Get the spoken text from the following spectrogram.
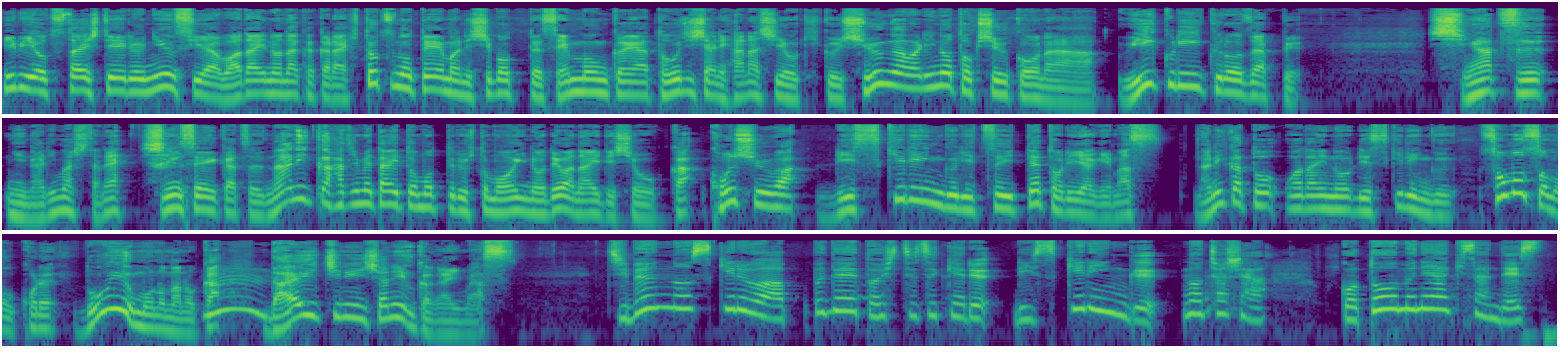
日々お伝えしているニュースや話題の中から一つのテーマに絞って専門家や当事者に話を聞く週替わりの特集コーナー、ウィークリークローズアップ。4月になりましたね。新生活何か始めたいと思っている人も多いのではないでしょうか。今週はリスキリングについて取り上げます。何かと話題のリスキリング、そもそもこれどういうものなのか、うん、第一人者に伺います。自分のスキルをアップデートし続けるリスキリングの著者、後藤宗明さんです。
